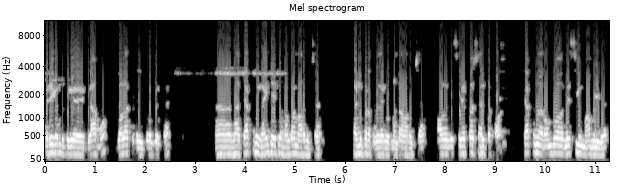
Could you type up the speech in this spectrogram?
பெரியகம்பத்துக்கு கிராமம் ஜோலார்பேட்டையிலிருந்து வந்திருக்கேன். நான் கேப்டன் நைன்டி எயிட்ல மன்றம் ஆரம்பிச்சேன். கண்ணுப்பட பகுதியில் எங்களுக்கு மன்றம் ஆரம்பிச்சேன். அவருக்கு சிறப்பாக செயல்பட்டோம். கேப்டன் நான் ரொம்ப நேசிக்கும் மாமனிதர்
